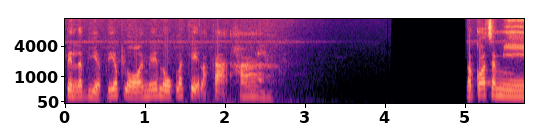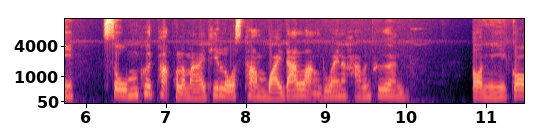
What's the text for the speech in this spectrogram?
เป็นระเบียบเรียบร้อยไม่รกละเกะละกะค่ะ แล้วก็จะมีซุ้มพืชผักผลไม้ที่โรสทำไว้ด้านหลังด้วยนะคะเพื่อนๆตอนนี้ก็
